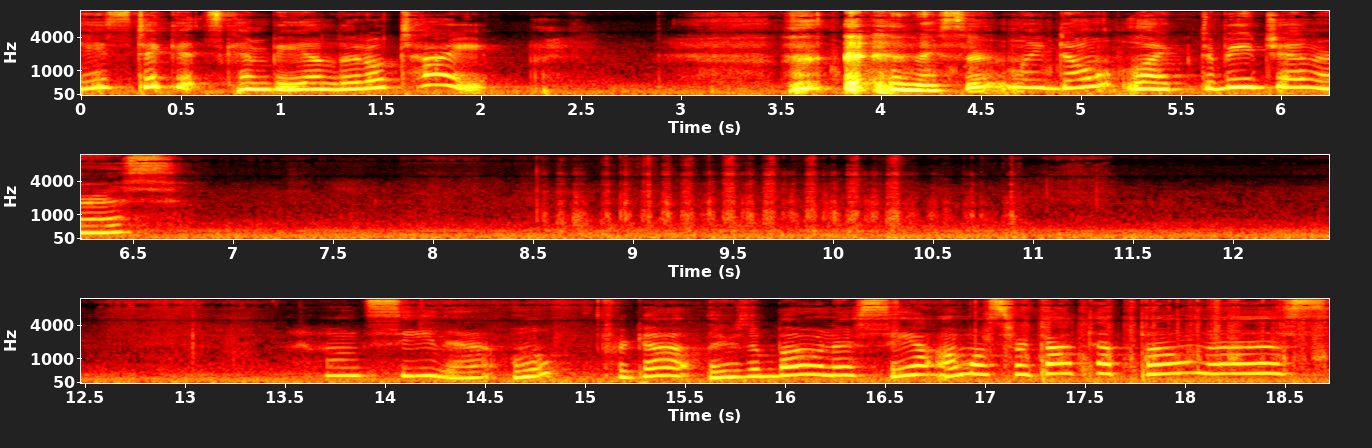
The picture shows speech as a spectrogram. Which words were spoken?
These tickets can be a little tight. And they certainly don't like to be generous. I don't see that. Oh, forgot. There's a bonus. See, I almost forgot that bonus.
